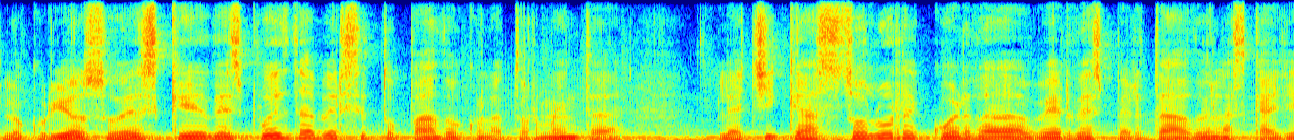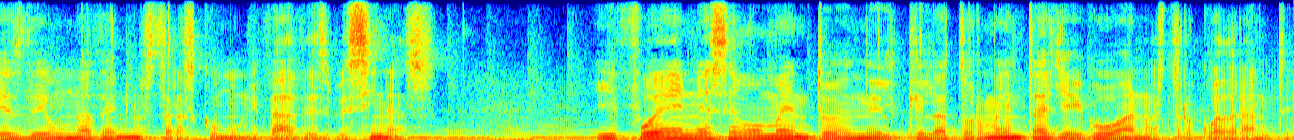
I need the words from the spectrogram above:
Lo curioso es que después de haberse topado con la tormenta, la chica solo recuerda haber despertado en las calles de una de nuestras comunidades vecinas, y fue en ese momento en el que la tormenta llegó a nuestro cuadrante.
